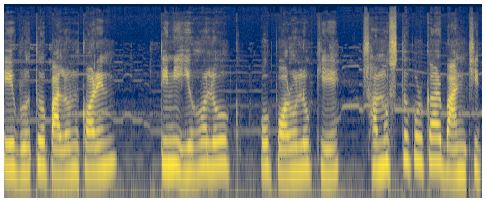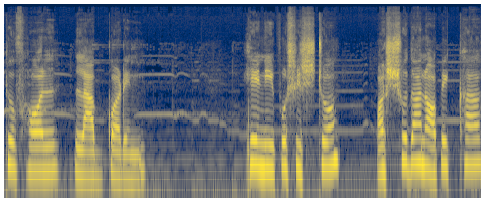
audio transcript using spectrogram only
এ ব্রত পালন করেন, তিনি ইহলোক ও পরলোকে সমস্ত প্রকার বাঞ্ছিত ফল লাভ করেন। হে নির্পশিষ্ট অশ্বদান অপেক্ষা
